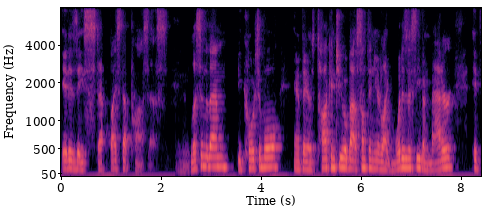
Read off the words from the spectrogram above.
it is a step by step process. Mm-hmm. Listen to them, be coachable. And if they're talking to you about something, you're like, what does this even matter? It,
